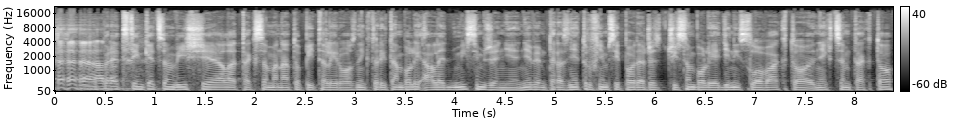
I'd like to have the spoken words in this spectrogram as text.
predtým, keď som vyšiel, tak sa ma na to pýtali rôzni, ktorí tam boli, ale myslím, že nie. Neviem, teraz netrúfnem si povedať, že či som bol jediný Slovák, to nechcem takto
